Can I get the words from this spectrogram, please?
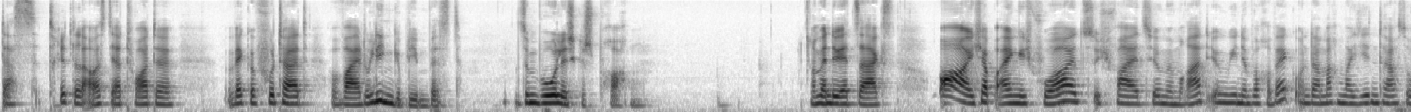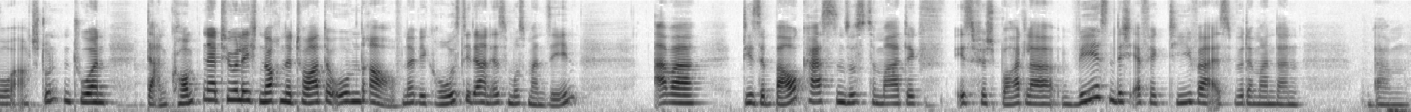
das Drittel aus der Torte weggefuttert, weil du liegen geblieben bist. Symbolisch gesprochen. Und wenn du jetzt sagst, oh, ich habe eigentlich vor, jetzt, ich fahre jetzt hier mit dem Rad irgendwie eine Woche weg und da machen wir jeden Tag so acht Stunden Touren, dann kommt natürlich noch eine Torte obendrauf. Ne? Wie groß die dann ist, muss man sehen. Aber diese Baukastensystematik ist für Sportler wesentlich effektiver, als würde man dann ähm,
